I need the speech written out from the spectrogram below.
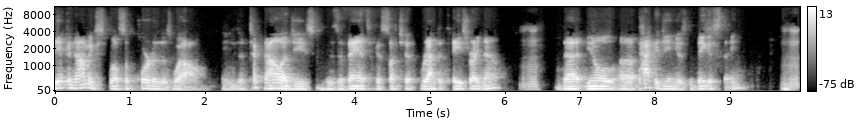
the economics will support it as well. And the technologies is advancing at such a rapid pace right now. Mm-hmm that you know uh, packaging is the biggest thing. Mm-hmm.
